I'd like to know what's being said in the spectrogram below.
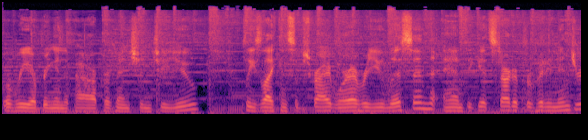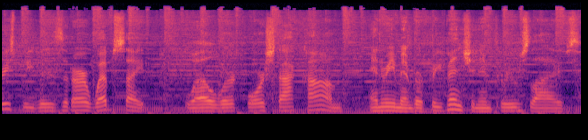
where we are bringing the power of prevention to you. Please like and subscribe wherever you listen. And to get started preventing injuries, please visit our website, wellworkforce.com. And remember, prevention improves lives.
